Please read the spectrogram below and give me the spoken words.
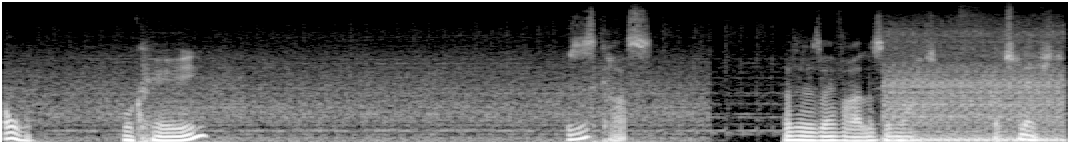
Oh. Okay. Das ist krass. Dass er das einfach alles so macht. Nicht schlecht.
